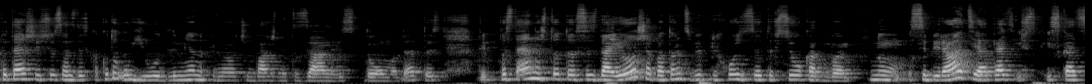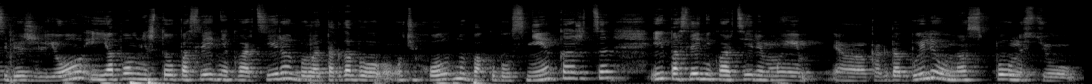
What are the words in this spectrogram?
пытаешься еще создать какой-то уют. Для меня, например, очень важно это занавес дома, да, то есть ты постоянно что-то создаешь, а потом тебе приходится это все как бы, ну, собирать и опять искать себе жилье. И я помню, что последняя квартира квартира была, тогда было очень холодно, в Баку был снег, кажется, и в последней квартире мы, э, когда были, у нас полностью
